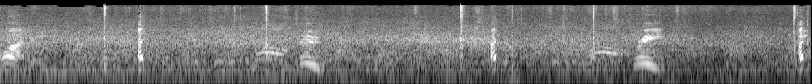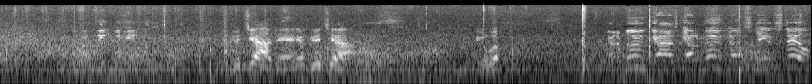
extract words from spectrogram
One. Two. Three. Hut. Move your feet. Your hands. Good job, Daniel. Good job. Here you go, Will. Gotta move, guys. Gotta move. Don't stand still.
